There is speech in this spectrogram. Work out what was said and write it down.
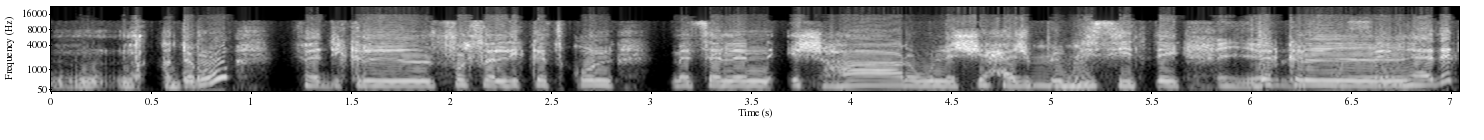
نقدروا في هذيك الفرصة اللي كتكون مثلا إشهار ولا شي حاجة publicité داك هذاك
